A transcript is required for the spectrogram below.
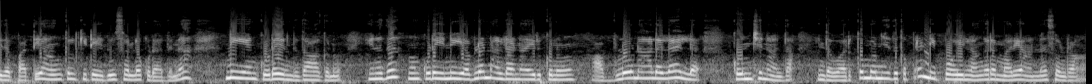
இதை பற்றி அங்கிள் கிட்டே எதுவும் சொல்லக்கூடாதுன்னா நீ என் கூட இருந்து தான் ஆகணும். எனது உன் கூட இன்னும் எவ்வளோ நாள்டா நான் இருக்கணும்? அவ்வளோ நாளெல்லாம் இல்லை. கொஞ்ச நாள் தான். இந்த ஒர்க்கு முடிஞ்சதுக்கப்புறம் நீ போயிடலாங்கிற மாதிரி அண்ணன் சொல்கிறான்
